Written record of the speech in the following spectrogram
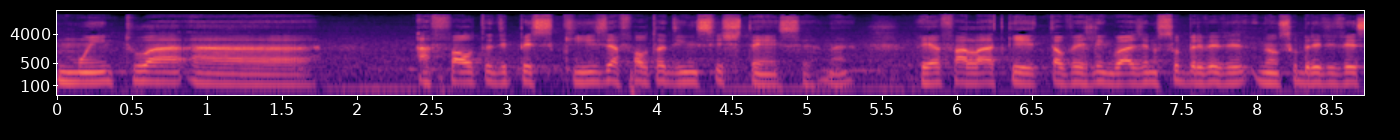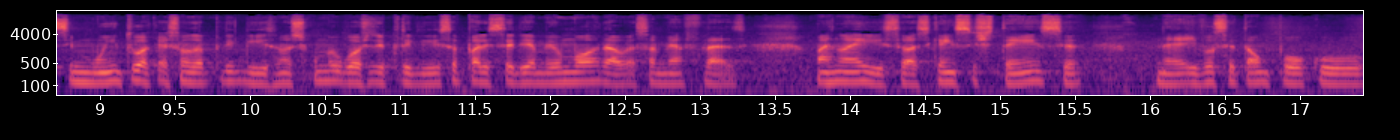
muito a, a a falta de pesquisa e a falta de insistência. Né? Eu ia falar que talvez linguagem não, sobrevive, não sobrevivesse muito à questão da preguiça, mas como eu gosto de preguiça, pareceria meio moral essa minha frase. Mas não é isso, eu acho que a insistência né, e você está um pouco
